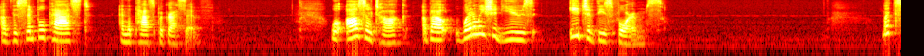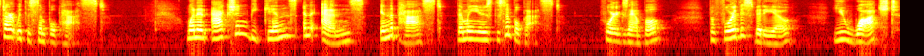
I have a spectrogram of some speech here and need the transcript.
of the simple past and the past progressive. We'll also talk about when we should use each of these forms. Let's start with the simple past. When an action begins and ends in the past, then we use the simple past. For example, before this video, you watched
